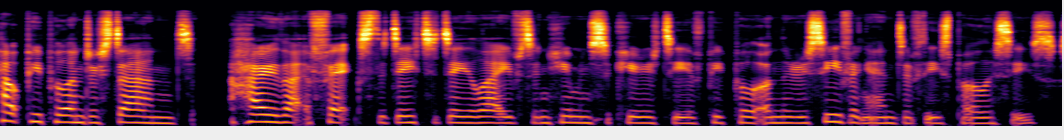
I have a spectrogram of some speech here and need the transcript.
help people understand how that affects the day to day lives and human security of people on the receiving end of these policies.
